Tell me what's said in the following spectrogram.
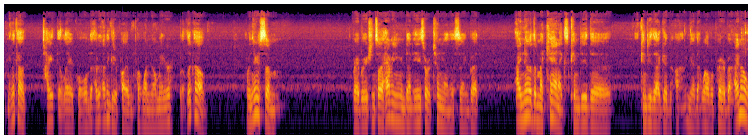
I mean, look how tight the layer cooled. I think these are probably 1.1 millimeter, but look how, I mean, there's some vibration, so I haven't even done any sort of tuning on this thing, but I know the mechanics can do the can do that good, uh, yeah, that well of a printer, but I know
